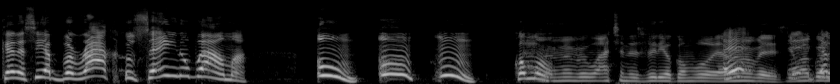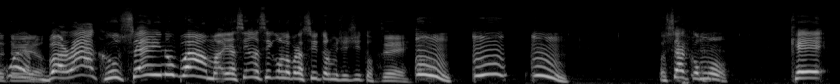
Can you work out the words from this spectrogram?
que decía Barack Hussein Obama. Um, um, um. I Como, remember watching this video con vos. I eh, remember this. Yo eh, me ¿te acuerdo de este video. Barack Hussein Obama. Y hacían así con los bracitos los muchachitos. Sí. Mm, mm, mm. O sea, como que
